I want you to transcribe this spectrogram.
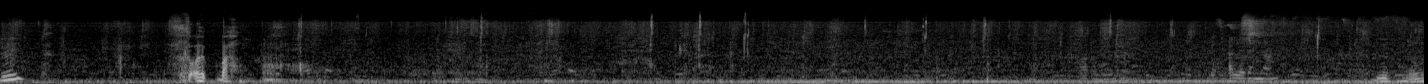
Ừ. Gọi bảo ừ, đúng.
